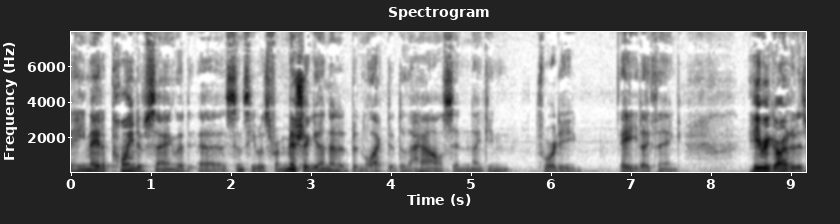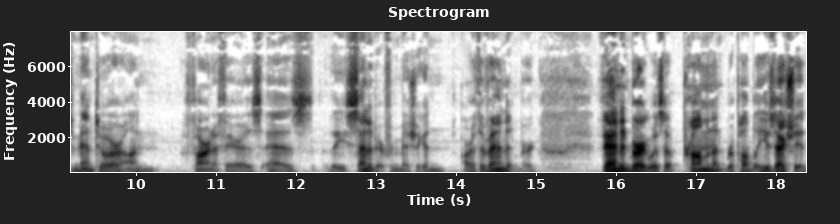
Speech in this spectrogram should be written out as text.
He made a point of saying that uh, since he was from Michigan and had been elected to the House in 1948, I think, he regarded his mentor on foreign affairs as the senator from Michigan, Arthur Vandenberg. Vandenberg was a prominent Republican. He was actually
